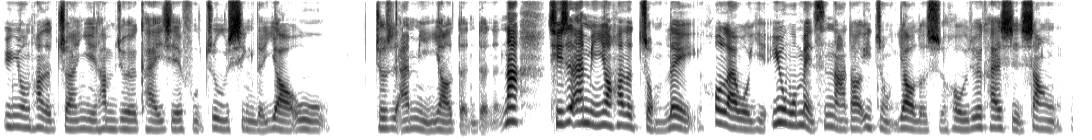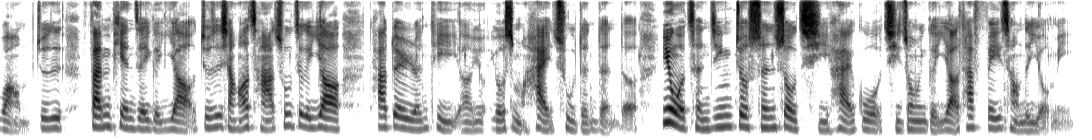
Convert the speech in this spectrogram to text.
运用他的专业，他们就会开一些辅助性的药物，就是安眠药等等的。那其实安眠药它的种类，后来我也因为我每次拿到一种药的时候，我就会开始上网，就是翻遍这个药，就是想要查出这个药它对人体呃有有什么害处等等的。因为我曾经就深受其害过其中一个药，它非常的有名。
